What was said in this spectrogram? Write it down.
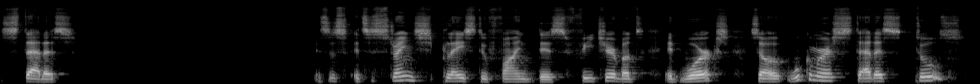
status it's a, it's a strange place to find this feature, but it works. So WooCommerce status tools,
